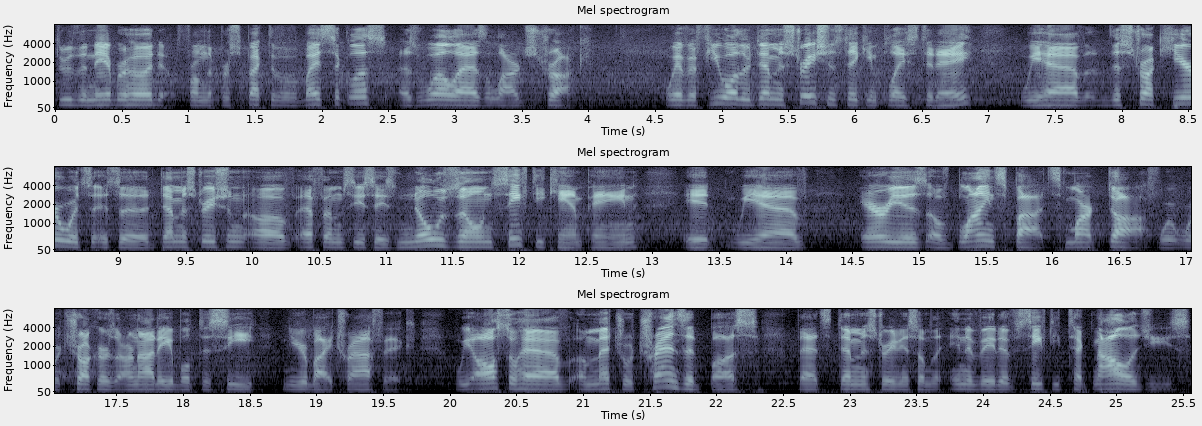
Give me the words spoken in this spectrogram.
through the neighborhood from the perspective of a bicyclist as well as a large truck. We have a few other demonstrations taking place today. We have this truck here, which is a demonstration of FMCSA's No Zone Safety Campaign. It, we have areas of blind spots marked off where, where truckers are not able to see nearby traffic. We also have a Metro Transit bus that's demonstrating some of the innovative safety technologies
